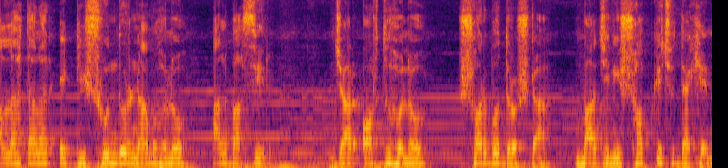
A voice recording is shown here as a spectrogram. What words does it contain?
আল্লাহ তালার একটি সুন্দর নাম হল আল বাসির যার অর্থ হল সর্বদ্রষ্টা বা যিনি সবকিছু দেখেন।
